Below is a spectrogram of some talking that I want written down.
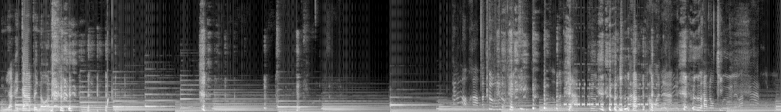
ผมอยากให้กล้าไปนอน กล้าหลับค่ะประตูเหรอคือมันหลับ คือผมนั่งภาวนาหลับนมจริงมือเลยว่ากล้าขนลุก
